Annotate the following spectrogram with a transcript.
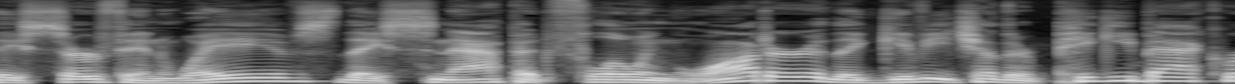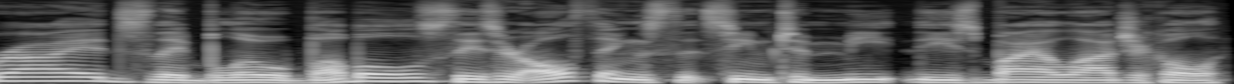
they surf in waves, they snap at flowing water, they give each other piggyback rides, they blow bubbles. These are all things that seem to meet these biological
